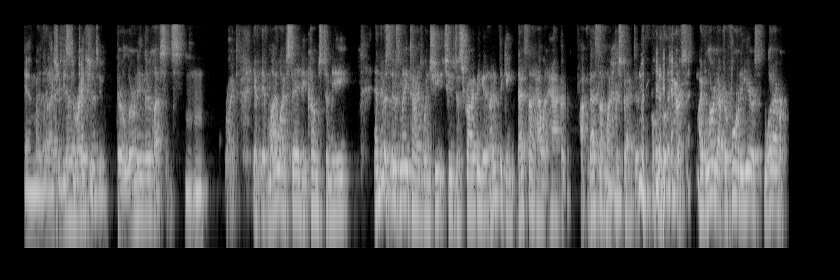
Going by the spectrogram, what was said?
and that I should be subjected to. They're learning their lessons. Mm-hmm. Right. If, if my wife Sandy comes to me, and there's there's many times when she she's describing it, and I'm thinking that's not how it happened. Uh, that's not my perspective. Okay, who cares? I've learned after 40 years, whatever.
